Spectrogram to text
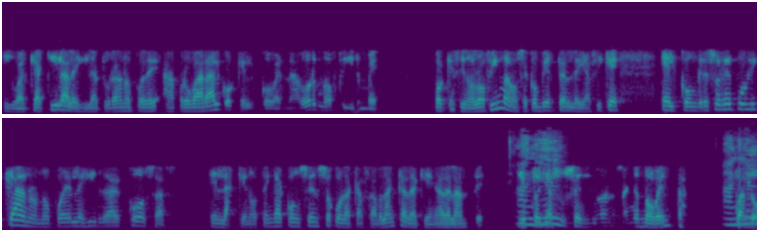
igual que aquí la legislatura no puede aprobar algo que el gobernador no firme, porque si no lo firma no se convierte en ley. Así que el Congreso republicano no puede legislar cosas en las que no tenga consenso con la Casa Blanca de aquí en adelante. Y esto ya sucedió en los años 90. Cuando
